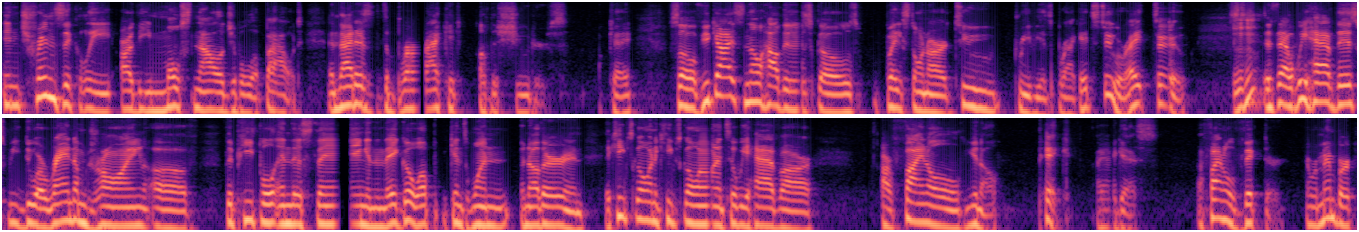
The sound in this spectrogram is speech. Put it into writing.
intrinsically are the most knowledgeable about, and that is the bracket of the shooters. Okay, so if you guys know how this goes based on our two previous brackets, two right, two Mhm. is that we have this, we do a random drawing of the people in this thing, and then they go up against one another, and it keeps going and keeps going until we have our our final, you know, pick, I guess, a final victor. And remember,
